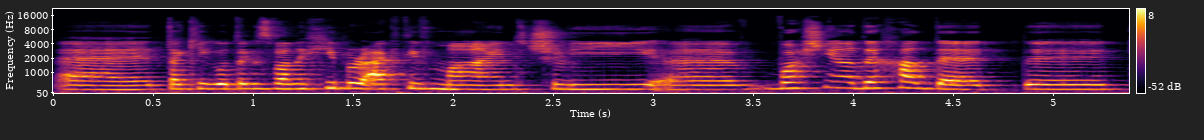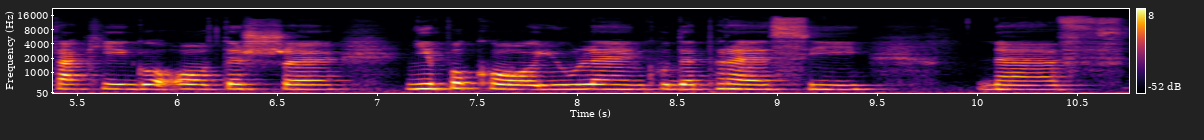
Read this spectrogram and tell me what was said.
e, takiego tak zwane hyperactive mind, czyli e, właśnie ADHD, takiego o też niepokoju, lęku, depresji. W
